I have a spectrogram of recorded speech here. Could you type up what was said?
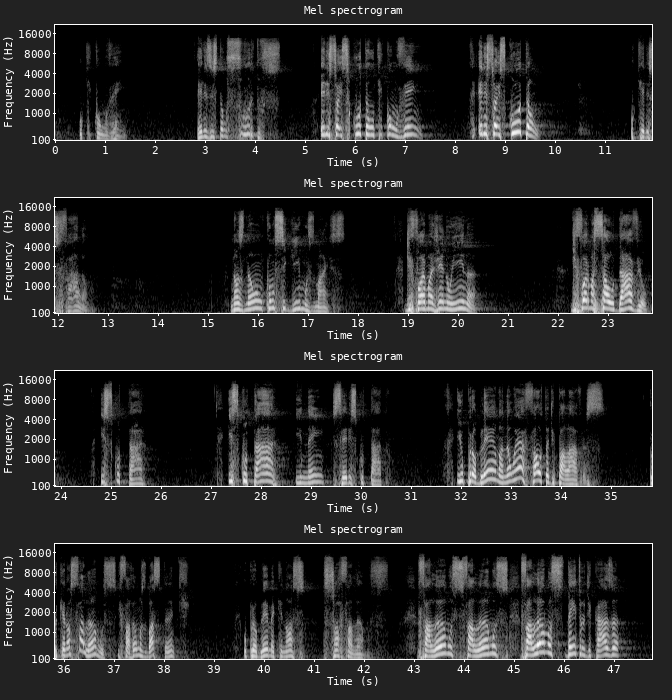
o que convém. Eles estão surdos, eles só escutam o que convém, eles só escutam que eles falam. Nós não conseguimos mais, de forma genuína, de forma saudável, escutar. Escutar e nem ser escutado. E o problema não é a falta de palavras, porque nós falamos e falamos bastante. O problema é que nós só falamos. Falamos, falamos, falamos dentro de casa,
